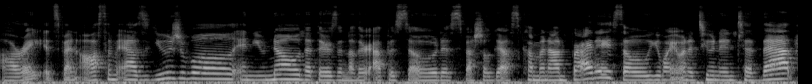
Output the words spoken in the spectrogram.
All right, it's been awesome as usual, and you know that there's another episode, a special guest coming on Friday, so you might want to tune into that.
